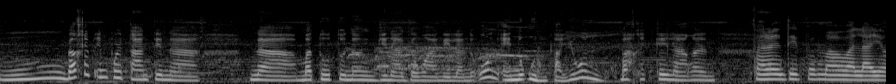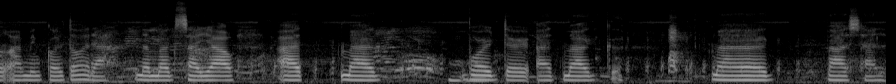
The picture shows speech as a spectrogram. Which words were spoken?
Hmm, bakit importante na na matuto ng ginagawa nila noon? Eh, noon pa yun. Bakit kailangan? Para hindi po mawala yung aming kultura na magsayaw at mag-border at mag magbasal.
